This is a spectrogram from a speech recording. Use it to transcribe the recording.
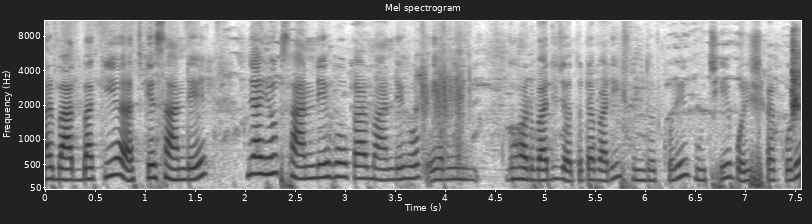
আর বাদ বাকি আজকে সানডে যাই হোক সানডে হোক আর মানডে হোক আমি ঘর বাড়ি যতটা বাড়ি সুন্দর করে গুছিয়ে, পরিষ্কার করে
